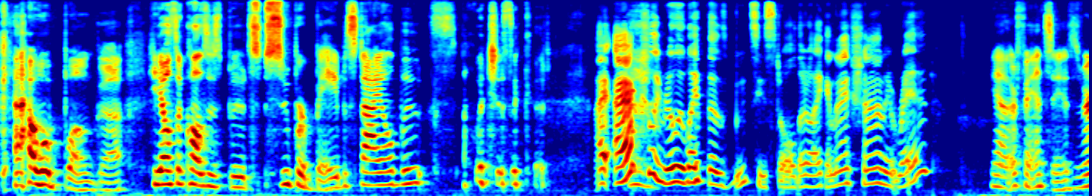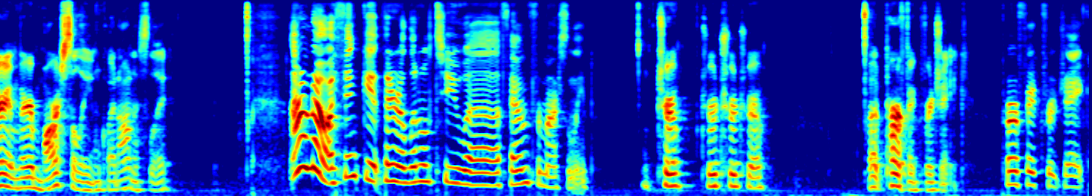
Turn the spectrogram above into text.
Cowabunga. He also calls his boots super babe style boots, which is a good. I, I actually really like those boots he stole. They're like a nice shiny red. Yeah, they're fancy. It's very, very Marceline, quite honestly. I don't know. I think it, they're a little too uh, femme for Marceline. True, true, true, true. But perfect for Jake. Perfect for Jake.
